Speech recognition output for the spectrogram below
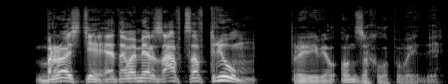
— Бросьте этого мерзавца в трюм! — проревел он, захлопывая дверь.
